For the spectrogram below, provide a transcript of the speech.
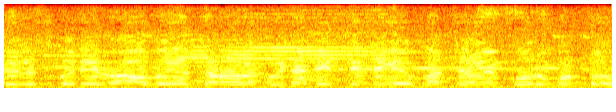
తెలుసుకొని రాబోయే తరాలకు వీటన్నింటినీ తెలియపరచాలని కోరుకుంటూ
